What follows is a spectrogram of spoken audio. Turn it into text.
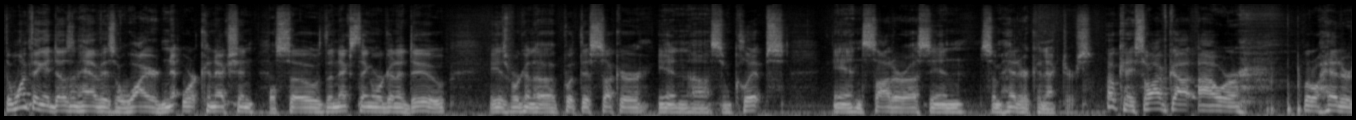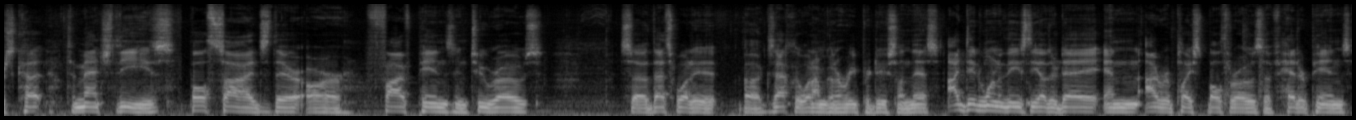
The one thing it doesn't have is a wired network connection. So the next thing we're going to do is we're going to put this sucker in uh, some clips and solder us in some header connectors. Okay, so I've got our little headers cut to match these. Both sides there are five pins in two rows. So that's what it uh, exactly what I'm going to reproduce on this. I did one of these the other day and I replaced both rows of header pins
